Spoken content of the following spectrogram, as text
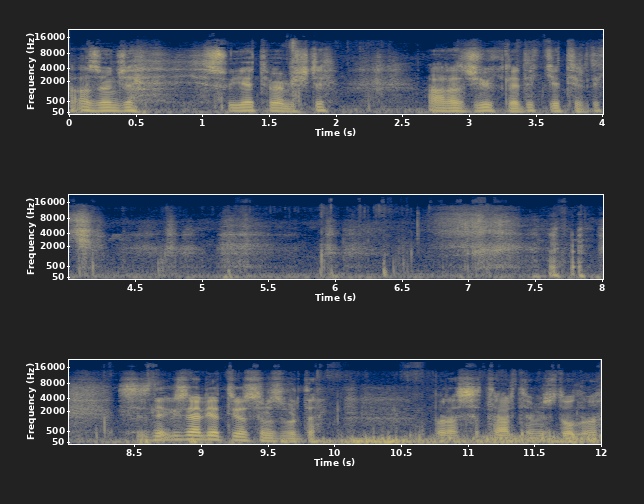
Az önce su yetmemişti. Aracı yükledik, getirdik. Siz ne güzel yatıyorsunuz burada. Burası tertemiz dolu.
